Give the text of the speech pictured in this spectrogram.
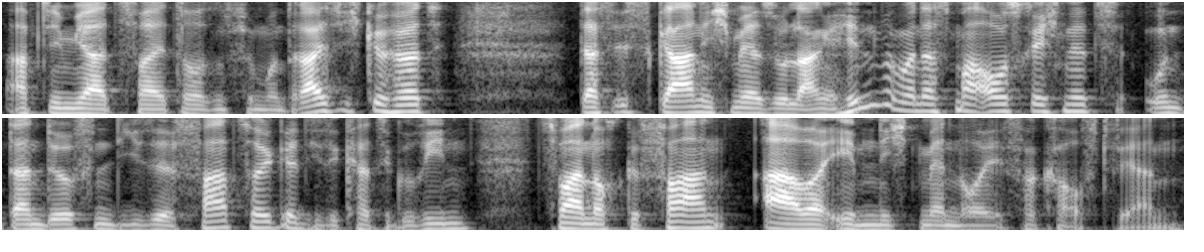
ab dem Jahr 2035 gehört. Das ist gar nicht mehr so lange hin, wenn man das mal ausrechnet. Und dann dürfen diese Fahrzeuge, diese Kategorien zwar noch gefahren, aber eben nicht mehr neu verkauft werden.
